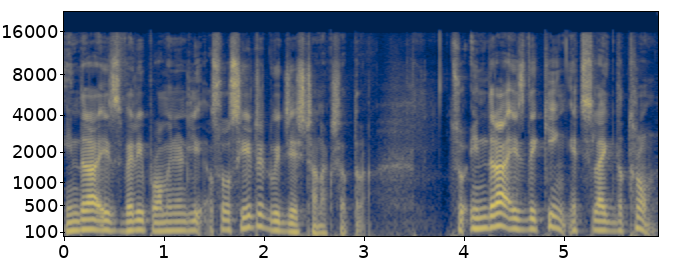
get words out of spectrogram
indra is very prominently associated with Jyeshtha nakshatra so Indra is the king, it's like the throne.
